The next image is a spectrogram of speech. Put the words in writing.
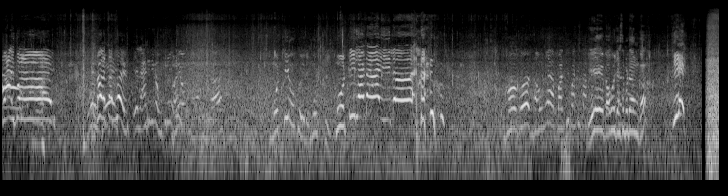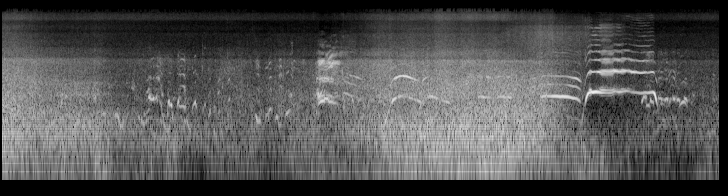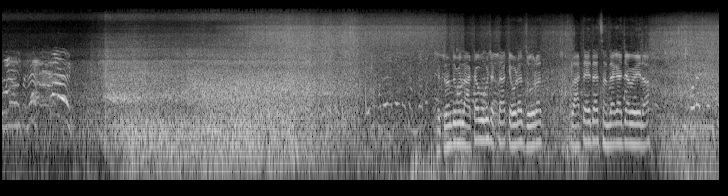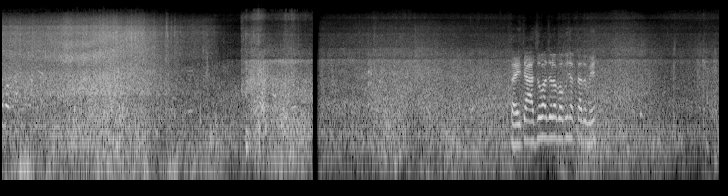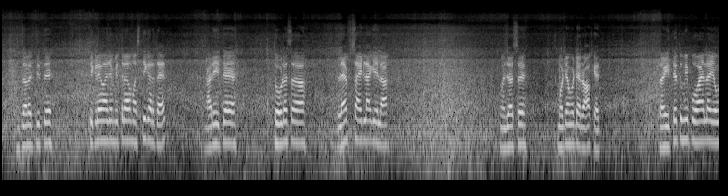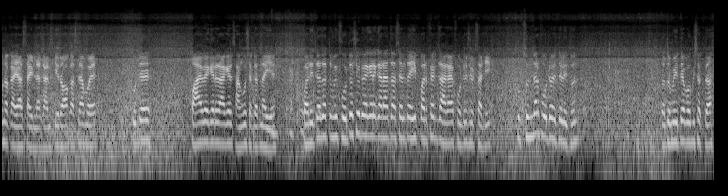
बाय बाय. लाडी का. मोठी हो रे मोठी. मोठी लढाई हो गो धावूया पाठी पाठी ए बाबू जास्त पडा का? मित्रांनो तुम्ही लाटा बघू शकता केवढ्या जोरात लाटा येतात संध्याकाळच्या वेळेला. तर इथे आजूबाजूला बघू शकता तुम्ही. जरा तिथे तिकडे माझे मित्र मस्ती करतायत. आणि इथे थोडंसं लेफ्ट साईडला गेला. म्हणजे असे मोठे मोठे रॉक आहेत. तर इथे तुम्ही पोहायला येऊ नका या साईडला कारण की रॉक असल्यामुळे कुठे पाय वगैरे लागेल सांगू शकत नाही आहे पण इथे जर तुम्ही फोटोशूट वगैरे करायचं असेल तर ही परफेक्ट जागा आहे फोटोशूटसाठी खूप सुंदर फोटो येतील इथून. तर तुम्ही इथे बघू शकता.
